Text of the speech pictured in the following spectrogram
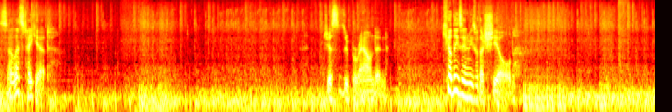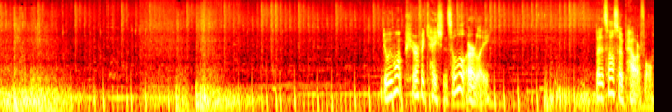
So let's take it. Just zoop around and kill these enemies with our shield. Do we want purification? It's a little early. But it's also powerful.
